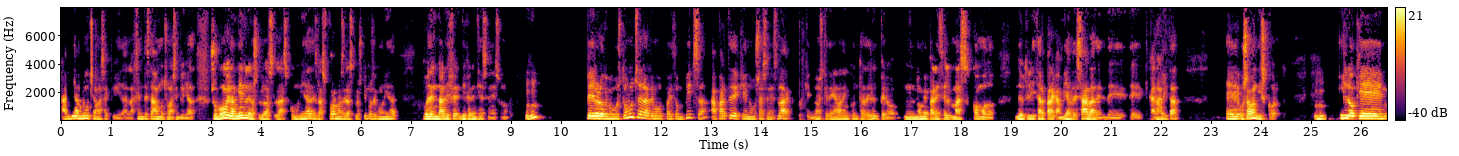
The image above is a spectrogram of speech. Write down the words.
había mucha más actividad, la gente estaba mucho más implicada. Supongo que también las comunidades, las formas de las, los tipos de comunidad pueden dar dif diferencias en eso, ¿no? Pero lo que me gustó mucho de la Remote Python Pizza, aparte de que no usas en Slack, que no es que tenga nada en contra de él, pero no me parece el más cómodo de utilizar para cambiar de sala, de, de, de canal y tal, eh, usaban Discord. Uh -huh. Y lo que.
